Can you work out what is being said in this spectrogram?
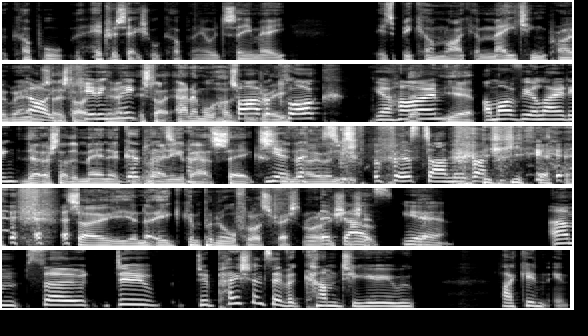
a couple, a heterosexual couple, they would see me, it's become like a mating program. Oh, so it's you like, kidding you know, me? It's like animal husbandry. Five o'clock, you're home. yeah. I'm ovulating. That's like the men are complaining about sex, Yeah, you know, and the first time ever. yeah. So you know, it can put an awful lot of stress on a It relationship. does, yeah. Um, so do do patients ever come to you like in, in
